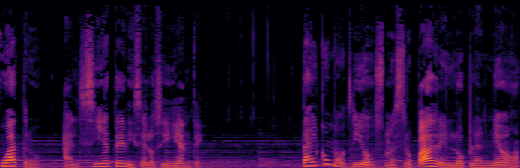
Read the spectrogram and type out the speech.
4 al 7 dice lo siguiente. Tal como Dios nuestro Padre lo planeó,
